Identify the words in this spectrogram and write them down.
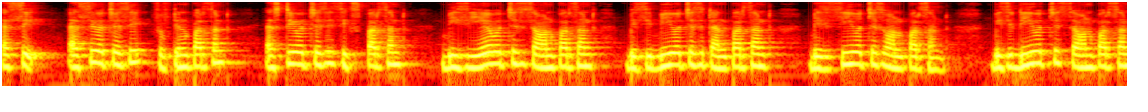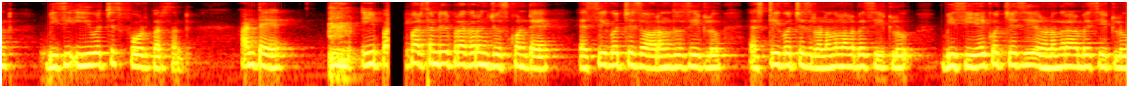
ఎస్సీ ఎస్సీ వచ్చేసి ఫిఫ్టీన్ పర్సెంట్ ఎస్టీ వచ్చేసి సిక్స్ పర్సెంట్ బీసీఏ వచ్చేసి సెవెన్ పర్సెంట్ బీసీబీ వచ్చేసి టెన్ పర్సెంట్ బీసీసీ వచ్చేసి వన్ పర్సెంట్ బీసీడీ వచ్చేసి సెవెన్ పర్సెంట్ బీసీఈ వచ్చేసి ఫోర్ పర్సెంట్ అంటే ఈ పర్సెంటేజ్ ప్రకారం చూసుకుంటే ఎస్సీకి వచ్చేసి ఆరు వందల సీట్లు ఎస్టీకి వచ్చేసి రెండు వందల నలభై సీట్లు బీసీఏకి వచ్చేసి రెండు వందల నలభై సీట్లు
